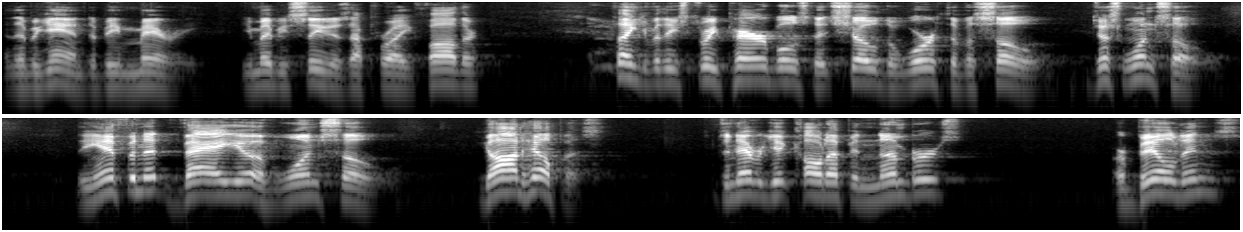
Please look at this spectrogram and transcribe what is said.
And they began to be merry. You may be seated as I pray. Father, thank you for these three parables that show the worth of a soul, just one soul, the infinite value of one soul. God help us to never get caught up in numbers or buildings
